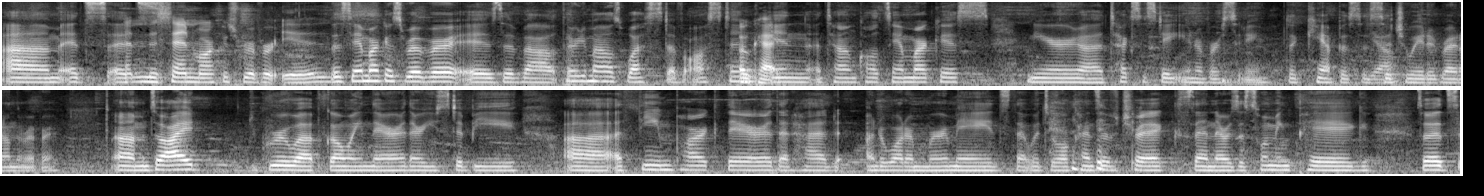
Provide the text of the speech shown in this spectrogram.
Um, it's, it's And the San Marcos River is? the San Marcos River is about 30 miles west of Austin Okay. in a town called San Marcos near uh, Texas State University. The campus is Yeah. situated right on the river. Um, and so I grew up going there. There used to be uh, a theme park there that had underwater mermaids that would do all kinds of tricks, and there was a swimming pig. So it's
